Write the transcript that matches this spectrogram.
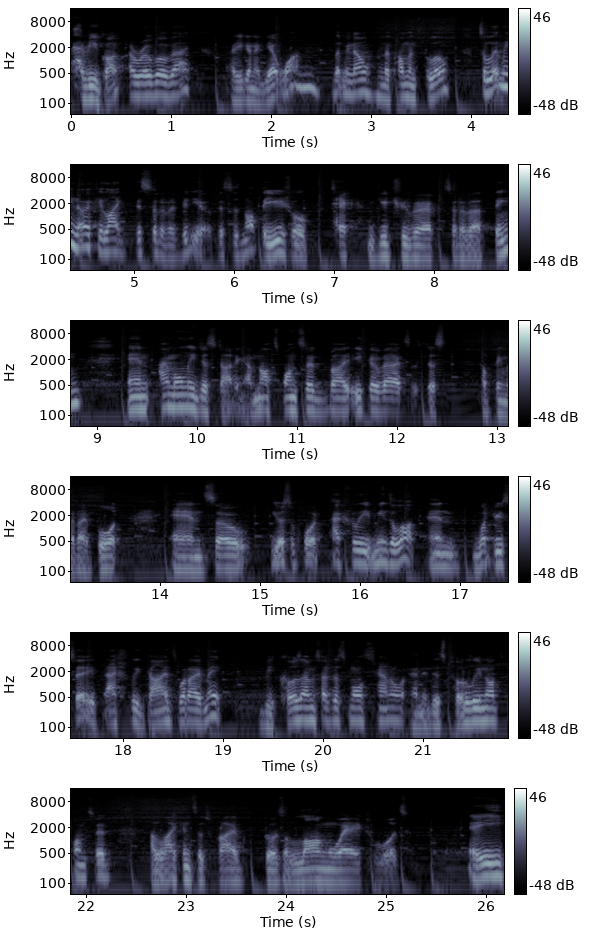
have you got a RoboVac? Are you going to get one? Let me know in the comments below. So let me know if you like this sort of a video. This is not the usual tech YouTuber sort of a thing. And I'm only just starting. I'm not sponsored by Ecovacs. It's just something that I bought. And so your support actually means a lot. And what you say actually guides what I make because I'm such a small channel and it is totally not sponsored, a like and subscribe goes a long way towards A,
